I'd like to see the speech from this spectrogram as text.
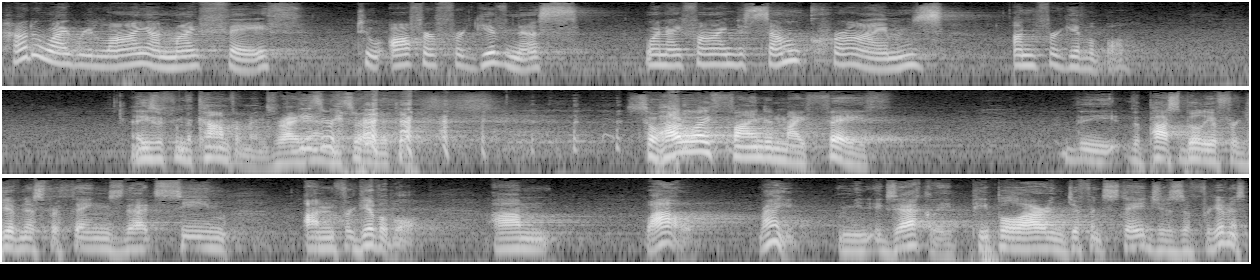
How do I rely on my faith to offer forgiveness when I find some crimes unforgivable? these are from the confirmands, right? These are right. Okay. So, how do I find in my faith the, the possibility of forgiveness for things that seem unforgivable? Um, wow, right. I mean, exactly. People are in different stages of forgiveness.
